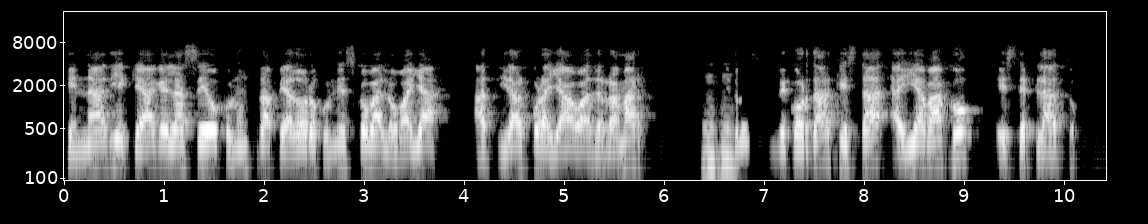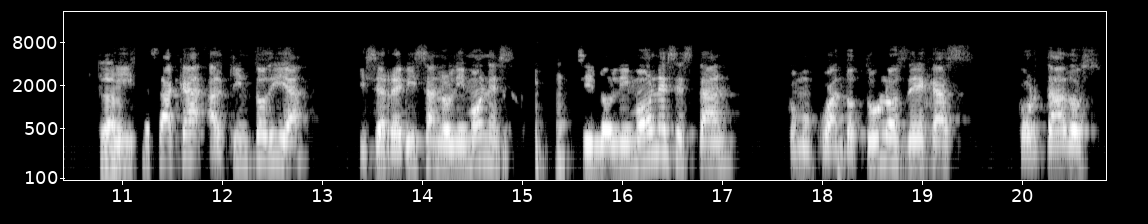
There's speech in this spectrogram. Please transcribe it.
que nadie que haga el aseo con un trapeador o con una escoba lo vaya a tirar por allá o a derramar. Entonces, recordar que está ahí abajo este plato. Y se saca al quinto día y se revisan los limones. Si los limones están como cuando tú los dejas cortados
